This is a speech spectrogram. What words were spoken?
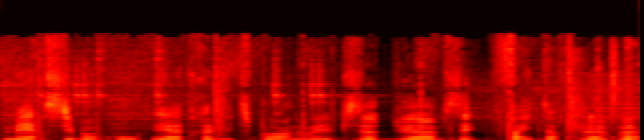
Merci beaucoup et à très vite pour un nouvel épisode du RMC Fighter Club.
